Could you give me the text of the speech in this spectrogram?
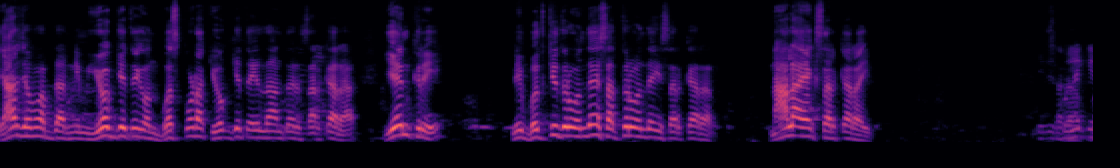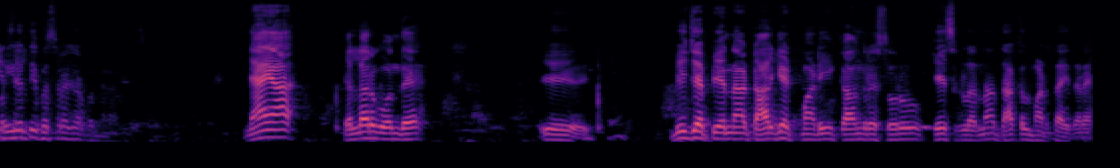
ಯಾರು ಜವಾಬ್ದಾರಿ? ನಿಮ್ಮ ಯೋಗ್ಯತೆಗೆ ಒಂದು ಬಸ್ ಕೊಡಕ್ಕೆ ಯೋಗ್ಯತೆ ಇಲ್ಲ ಅಂತ ಸರ್ಕಾರ ಏನ್ ಕ್ರೀ? ನೀವು ಬದುಕಿದ್ರು ಒಂದೇ ಸತ್ರು ಒಂದೇ ಈ ಸರ್ಕಾರ. ನಾಲಾಯಕ್ ಸರ್ಕಾರ ಇದು ಇದು ಸರ್, ಕೊಲೆ ಕೇಸಲ್ಲಿ ಬೈರತಿ ಬಸವರಾಜ್ ಅವರ ಬಂಧನ ನ್ಯಾಯ ಎಲ್ಲರಿಗೂ ಒಂದೇ. ಈ ಬಿ ಜೆ ಪಿಯನ್ನು ಟಾರ್ಗೆಟ್ ಮಾಡಿ ಕಾಂಗ್ರೆಸ್ ಅವರು ಕೇಸ್ಗಳನ್ನು ದಾಖಲು ಮಾಡ್ತಾ ಇದ್ದಾರೆ.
